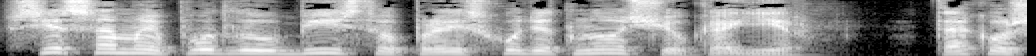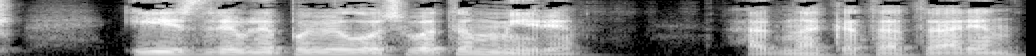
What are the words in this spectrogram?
«Все самые подлые убийства происходят ночью, Кагир. Так уж издревле повелось в этом мире». Однако татарин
